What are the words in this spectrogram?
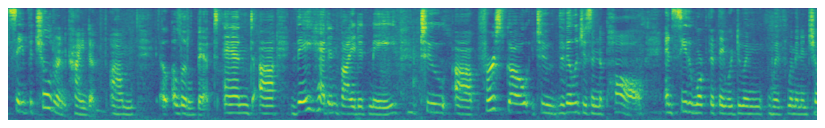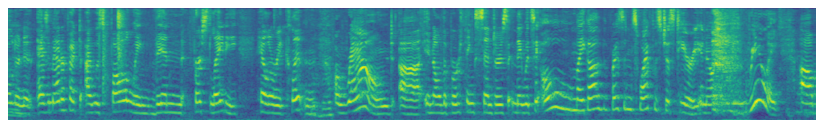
Save the Children, kind of. Um, a, a little bit, and uh, they had invited me to uh, first go to the villages in Nepal and see the work that they were doing with women and children. And as a matter of fact, I was following then First Lady Hillary Clinton around uh, in all the birthing centers, and they would say, "Oh my God, the president's wife was just here." You know, really. Um,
